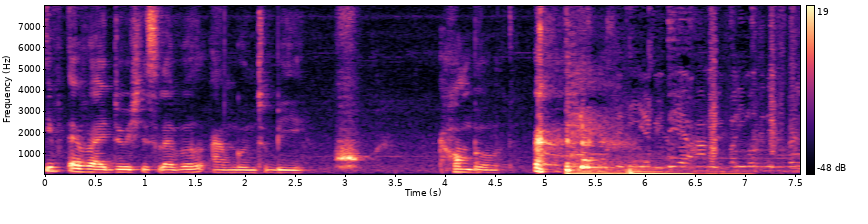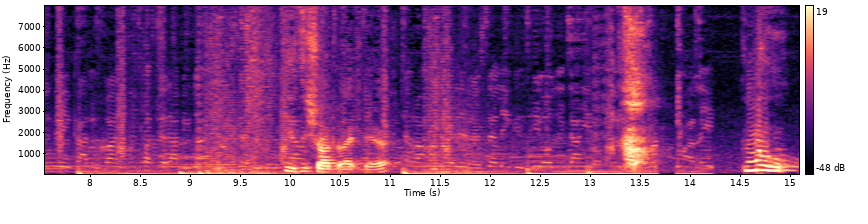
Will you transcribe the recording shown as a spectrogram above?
if ever I do reach this level, I'm going to be humbled. Easy shot right there. no!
